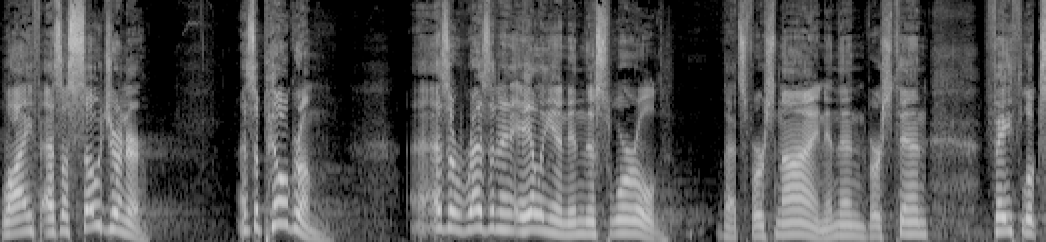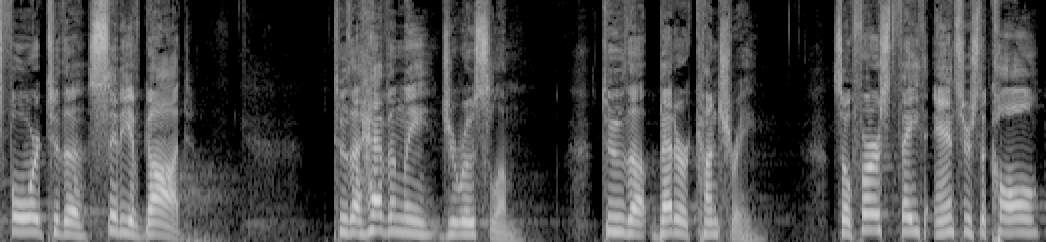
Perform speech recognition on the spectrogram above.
life as a sojourner, as a pilgrim, as a resident alien in this world. That's verse 9. And then verse 10 faith looks forward to the city of God, to the heavenly Jerusalem to the better country. So, first, faith answers the call.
